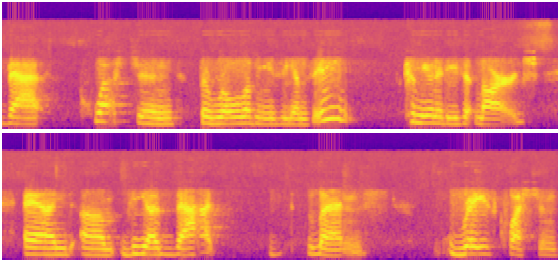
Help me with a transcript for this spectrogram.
that question the role of museums in communities at large. And um, via that lens, raise questions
